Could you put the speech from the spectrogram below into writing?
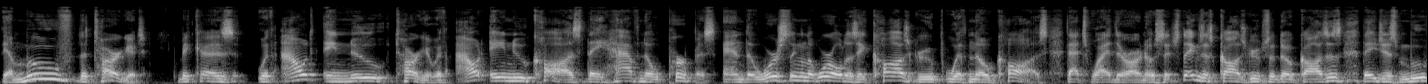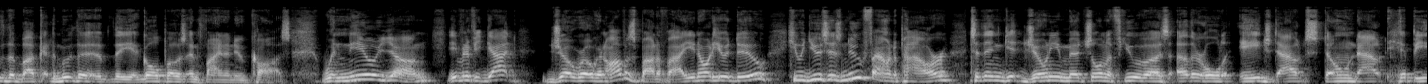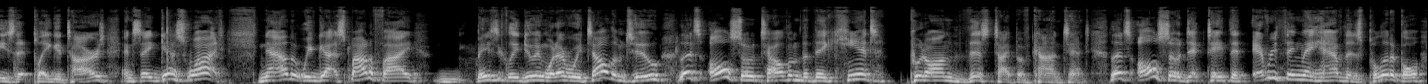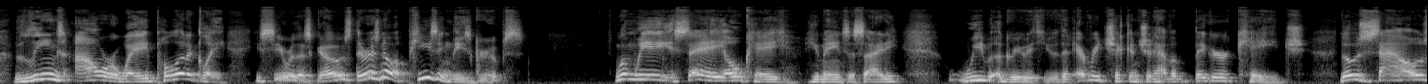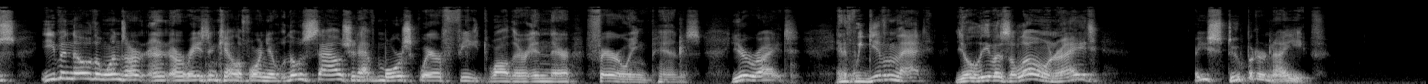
They'll move the target because without a new target, without a new cause, they have no purpose. And the worst thing in the world is a cause group with no cause. That's why there are no such things as cause groups with no causes. They just move the bucket, move the, the goalpost and find a new cause. When Neil Young, even if he got Joe Rogan off of Spotify, you know what he would do? He would use his newfound power to then get Joni Mitchell and a few of us other old aged out, stoned out hippies that play guitars and say, guess what? Now that we've got Spotify basically doing whatever we tell them to, let's also tell them that they can't put on this type of content. Let's also dictate that everything they have that is political leans our way politically. You see where this goes? There is no appeasing these groups. When we say, okay, Humane Society, we agree with you that every chicken should have a bigger cage. Those sows, even though the ones aren't, are raised in California, those sows should have more square feet while they're in their farrowing pens. You're right. And if we give them that, you'll leave us alone, right? Are you stupid or naive?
